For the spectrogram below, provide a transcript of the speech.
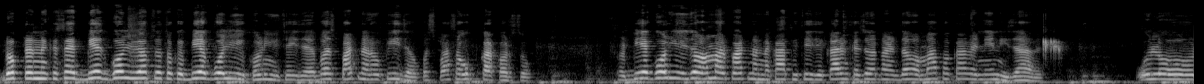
ડૉક્ટરને કે સાહેબ બે જ ગોળીઓ આપતો તો કે બે ગોળીઓ ઘણી થઈ જાય. બસ પાર્ટનરો પી જાઓ, પછી પાછા ઉપકા કરશો. પણ બે ગોળીઓ જો અમારા પાર્ટનરને કાફી થઈ જાય. કારણ કે જો દવા માફક આવે ને એની જ આવે. ઓલો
